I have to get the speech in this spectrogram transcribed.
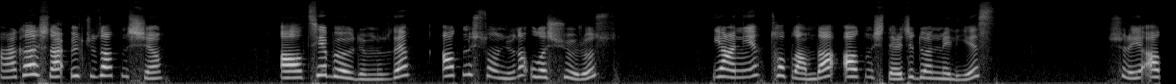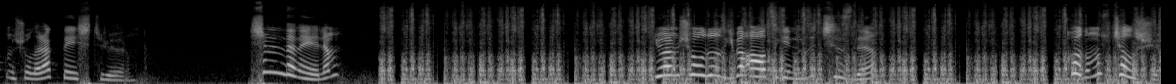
Arkadaşlar 360'ı 6'ya böldüğümüzde 60 sonucuna ulaşıyoruz. Yani toplamda 60 derece dönmeliyiz. Şurayı 60 olarak değiştiriyorum. Şimdi deneyelim. Görmüş olduğunuz gibi altıgenimizi çizdi. Kodumuz çalışıyor.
